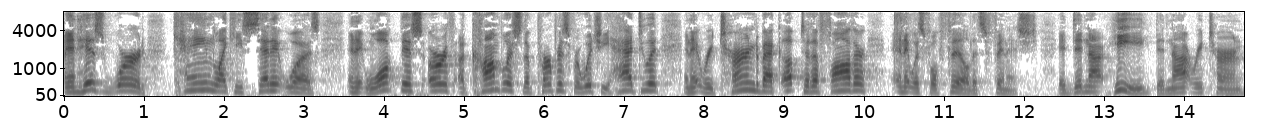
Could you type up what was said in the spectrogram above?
And his word came like he said it was. And it walked this earth, accomplished the purpose for which he had to it, and it returned back up to the Father, and it was fulfilled. It's finished. It did not, he did not return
